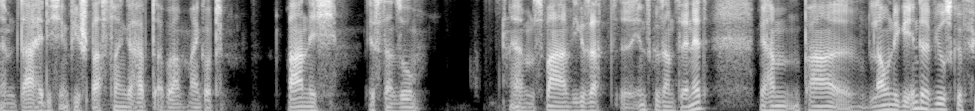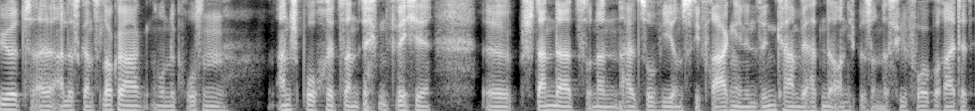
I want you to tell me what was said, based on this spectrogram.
Ähm, da hätte ich irgendwie Spaß dran gehabt, aber mein Gott, war nicht, ist dann so. Ähm, es war, wie gesagt, äh, insgesamt sehr nett. Wir haben ein paar äh, launige Interviews geführt, äh, alles ganz locker, ohne großen Anspruch jetzt an irgendwelche Standards, sondern halt so, wie uns die Fragen in den Sinn kamen. Wir hatten da auch nicht besonders viel vorbereitet.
